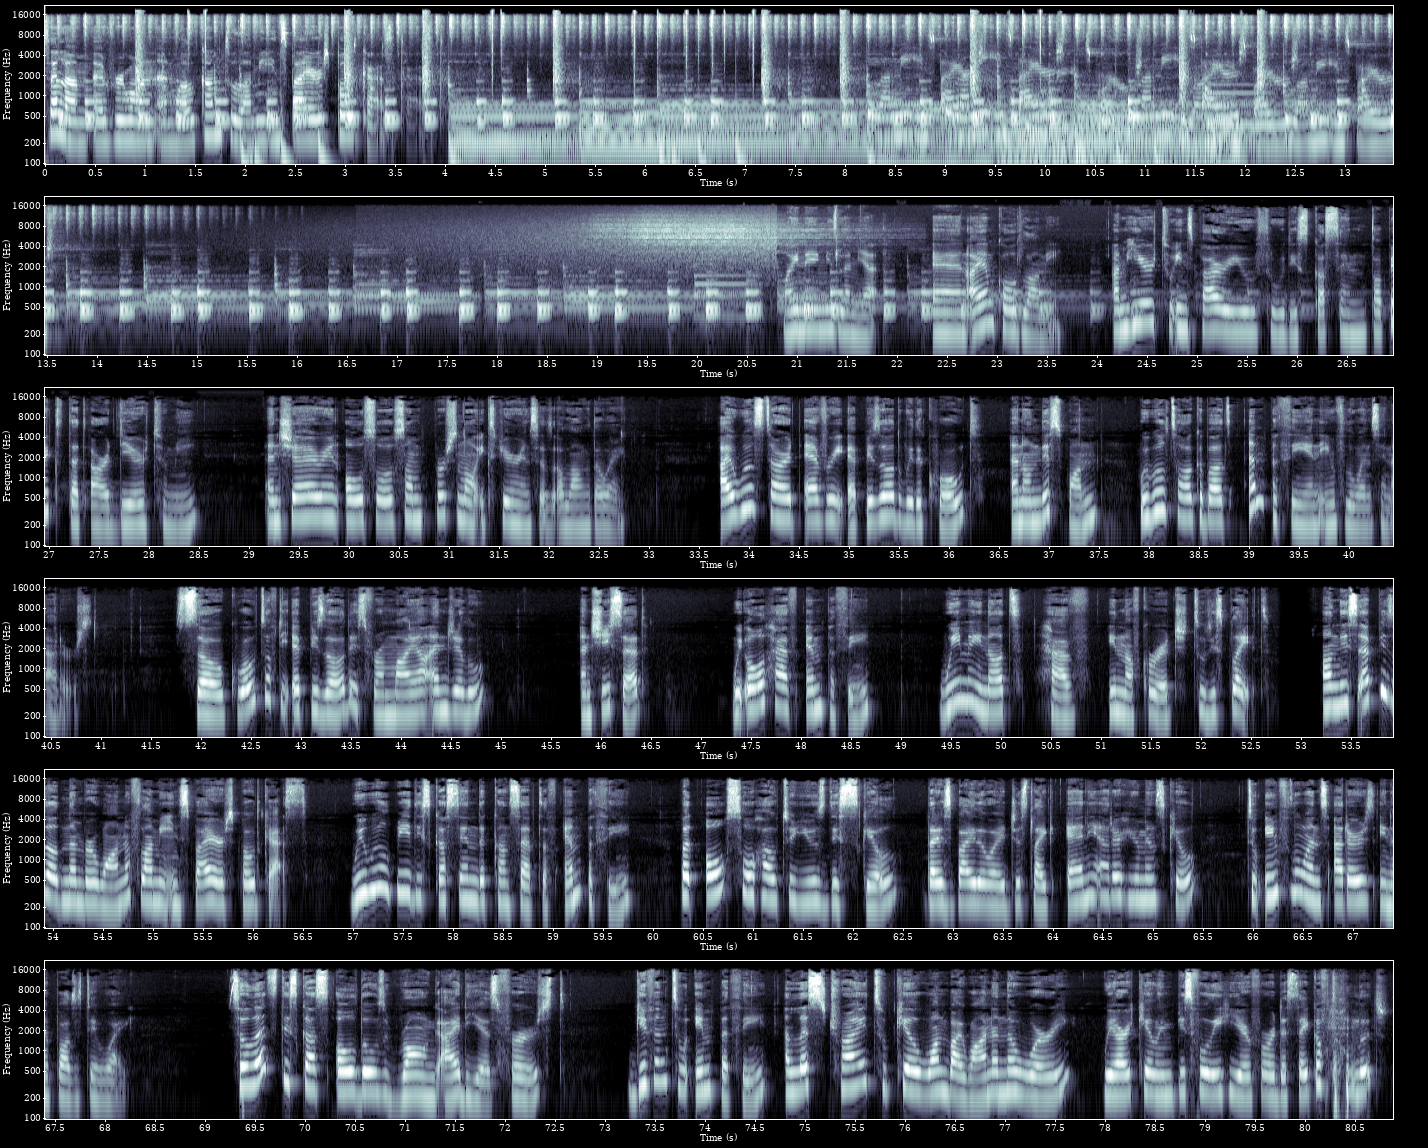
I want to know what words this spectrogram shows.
Salam, everyone, and welcome to Lami Inspires podcast. Lami inspires. Lami inspires. Lami inspires. Lami Inspires. My name is Lamia, and I am called Lami. I'm here to inspire you through discussing topics that are dear to me and sharing also some personal experiences along the way. I will start every episode with a quote, and on this one, we will talk about empathy and influencing others. So, quote of the episode is from Maya Angelou, and she said, We all have empathy. We may not have enough courage to display it. On this episode number one of Lami Inspires podcast, we will be discussing the concept of empathy, but also how to use this skill, that is, by the way, just like any other human skill, to influence others in a positive way. So let's discuss all those wrong ideas first, given to empathy, and let's try to kill one by one, and no worry, we are killing peacefully here for the sake of knowledge.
